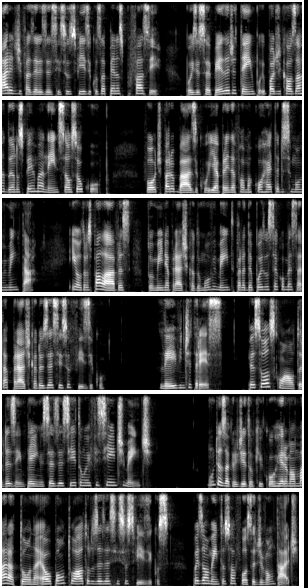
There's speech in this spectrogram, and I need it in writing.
pare de fazer exercícios físicos apenas por fazer, pois isso é perda de tempo e pode causar danos permanentes ao seu corpo. Volte para o básico e aprenda a forma correta de se movimentar. Em outras palavras, domine a prática do movimento para depois você começar a prática do exercício físico. Lei 23. Pessoas com alto desempenho se exercitam eficientemente. Muitos acreditam que correr uma maratona é o ponto alto dos exercícios físicos, pois aumenta sua força de vontade.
